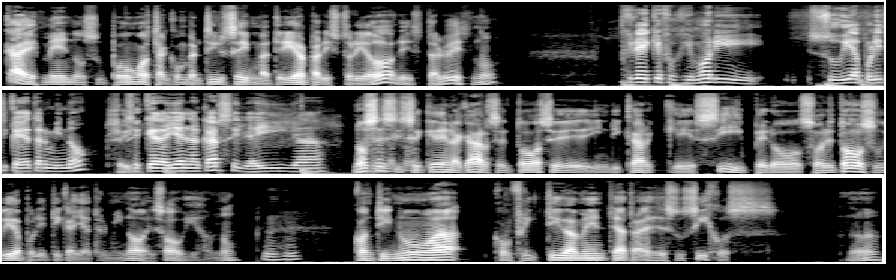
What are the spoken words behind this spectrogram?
cada vez menos, supongo, hasta convertirse en material para historiadores, tal vez, ¿no? ¿Cree que Fujimori su vida política ya terminó? Sí. Se queda ya en la cárcel y ahí ya. No sé si todo? se queda en la cárcel, todo hace indicar que sí, pero sobre todo su vida política ya terminó, es obvio, ¿no? Continúa conflictivamente a través de sus hijos, ¿no?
